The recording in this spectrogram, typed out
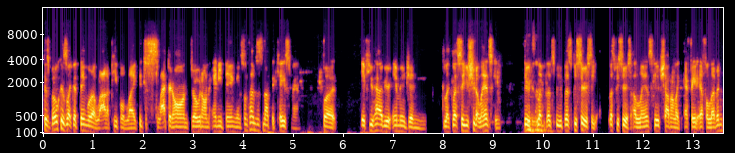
because bokeh is like a thing where a lot of people like they just slap it on throw it on anything and sometimes it's not the case man but if you have your image and like let's say you shoot a landscape dude Exactly. let, let's be let's be seriously let's be serious a landscape shot on like f8 f11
